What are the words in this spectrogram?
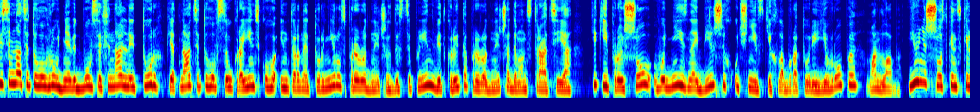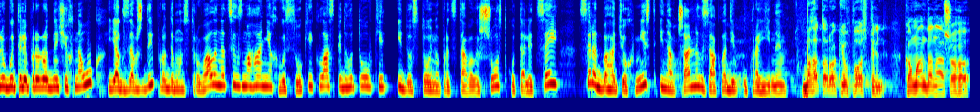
18 грудня відбувся фінальний тур 15-го всеукраїнського інтернет-турніру з природничих дисциплін Відкрита природнича демонстрація, який пройшов в одній з найбільших учнівських лабораторій Європи Манлаб. Юні шосткинські любителі природничих наук, як завжди, продемонстрували на цих змаганнях високий клас підготовки і достойно представили шостку та ліцей серед багатьох міст і навчальних закладів України. Багато років поспіль команда нашого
